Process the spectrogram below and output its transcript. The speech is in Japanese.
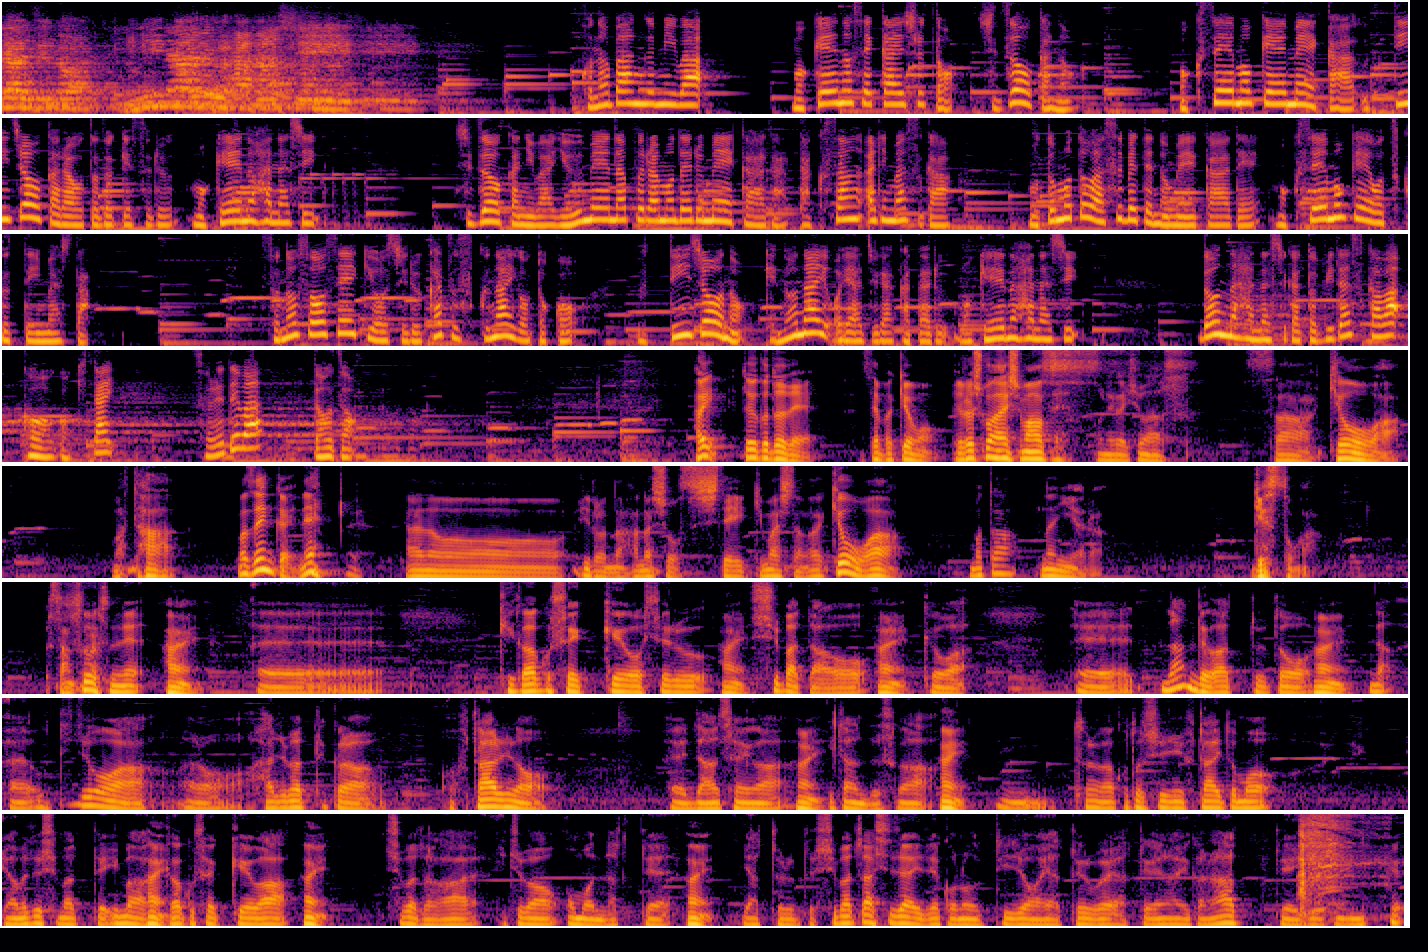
親父の気になる話この番組は模型の世界首都静岡の木製模型メーカーウッディ・ジョーからお届けする模型の話。静岡には有名なプラモデルメーカーがたくさんありますがもともとは全てのメーカーで木製模型を作っていました。その創世記を知る数少ない男ウッディ・ジョーの毛のない親父が語る模型の話。どんな話が飛び出すかはこうご期待。それではどうぞ。はいということで先輩今日もよろしくお願いします。お願いします。さあ今日はまた、まあ、前回ね、あのーいろんな話をしてきましたが今日はまた何やらゲストが参加。そうですね。はい。えー企画設計をしているはい。柴田を、はい。今日は、えーなんでかというと、はい。なえーうち上はあの始まってから2人の、えー男性がはい。いたんですが、はい。うんそれが今年に2人とも辞めてしまって今、はい。企画設計ははい。柴田が一番主になってはい。やってるって柴田次第でこのウッディ・ジョーがやってるかやっていけないかなっていうふうに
